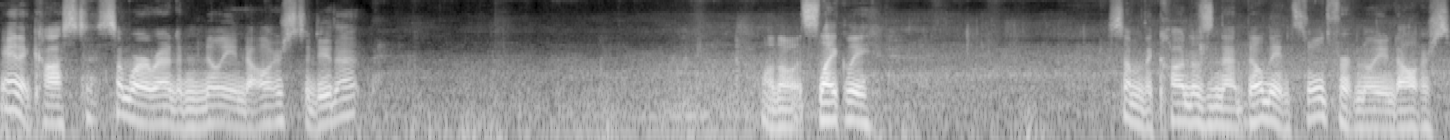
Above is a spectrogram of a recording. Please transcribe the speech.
And it cost somewhere around a million dollars to do that. Although it's likely some of the condos in that building sold for a million dollars.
